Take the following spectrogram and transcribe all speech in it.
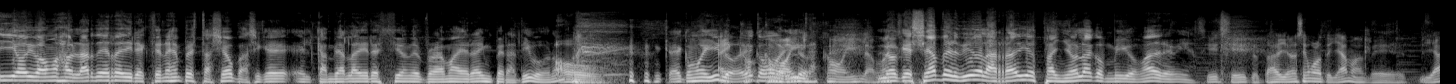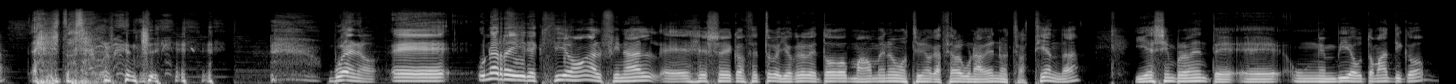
Y hoy vamos a hablar de redirecciones en PrestaShop, así que el cambiar la dirección del programa era imperativo, ¿no? Oh. como hilo, Ay, ¿eh? Como, como hilo. Isla, como isla, Lo que se ha perdido la radio española conmigo, madre mía. Sí, sí, total. Yo no sé cómo te llamas, de... ¿ya? Totalmente. bueno, eh, una redirección al final es ese concepto que yo creo que todos más o menos hemos tenido que hacer alguna vez en nuestras tiendas y es simplemente eh, un envío automático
